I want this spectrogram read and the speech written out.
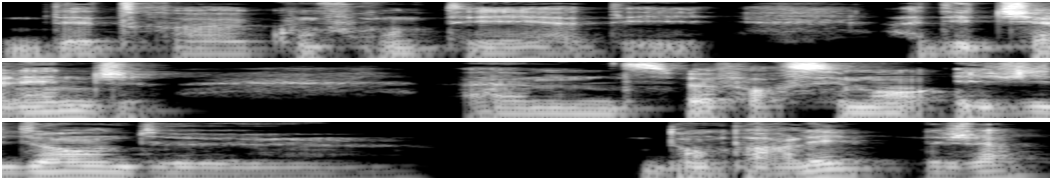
d'être confronté à des à des challenges. c'est pas forcément évident de d'en parler déjà.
